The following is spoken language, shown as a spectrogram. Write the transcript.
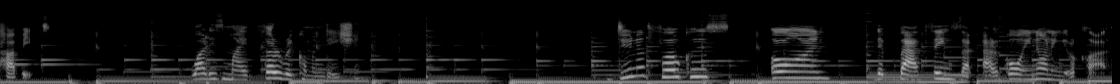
topics. What is my third recommendation? Do not focus on the bad things that are going on in your class.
